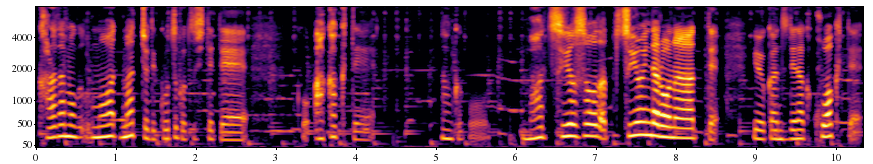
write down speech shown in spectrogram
体もマッチョでゴツゴツしててこう赤くてなんかこうまあ強そうだ強いんだろうなっていう感じでなんか怖くて。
